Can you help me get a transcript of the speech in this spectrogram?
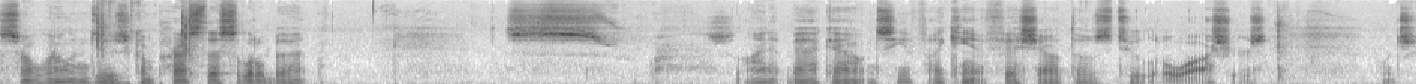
So what I'm going to do is compress this a little bit. slide it back out and see if I can't fish out those two little washers, which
